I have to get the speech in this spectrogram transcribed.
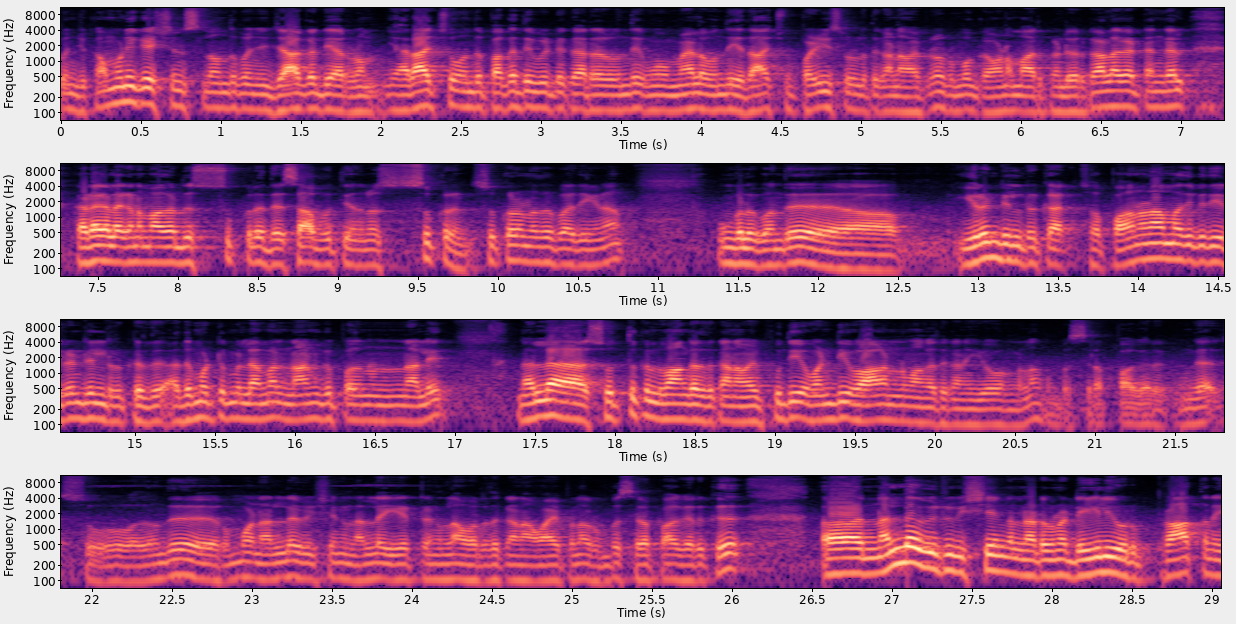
கொஞ்சம் கம்யூனிகேஷன்ஸில் வந்து கொஞ்சம் ஜாக்கிரதையாக இருக்கணும். யாராச்சும் வந்து பக்கத்து வீட்டுக்காரர் வந்து உங்கள் மேலே வந்து ஏதாச்சும் பழி சொல்கிறதுக்கான வாய்ப்பு ரொம்ப கவனமாக இருக்க வேண்டிய ஒரு காலகட்டங்கள். கடகலகனமாக இருந்து சுக்கர தசாபுத்தி அந்த சுக்கரன். சுக்கிரன் வந்து பார்த்திங்கன்னா உங்களுக்கு வந்து இரண்டில் இருக்கார். ஸோ பதினொன்றாம் அதிபதி இரண்டில் இருக்குது. அது மட்டும் இல்லாமல் நான்கு பதினொன்றுனாலே நல்ல சொத்துக்கள் வாங்குறதுக்கான வாய்ப்பு, புதிய வண்டி வாகனம் வாங்குறதுக்கான யோகங்கள்லாம் ரொம்ப சிறப்பாக இருக்குங்க. ஸோ அது வந்து ரொம்ப நல்ல விஷயங்கள் நல்ல ஏற்றங்கள்லாம் வர்றதுக்கான வாய்ப்பெல்லாம் ரொம்ப சிறப்பாக இருக்குது நல்ல ஒரு விஷயங்கள் நடக்கணும் டெய்லி ஒரு பிரார்த்தனை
